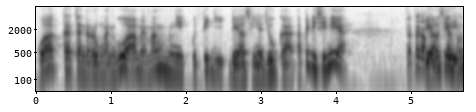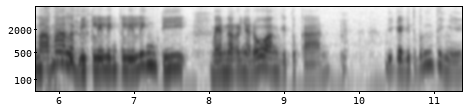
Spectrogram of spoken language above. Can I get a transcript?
gua kecenderungan gua memang mengikuti gi- DLC-nya juga. Tapi di sini ya nggak DLC yang penting. pertama lebih keliling-keliling di mannernya doang gitu kan. Kayak gitu penting ya.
